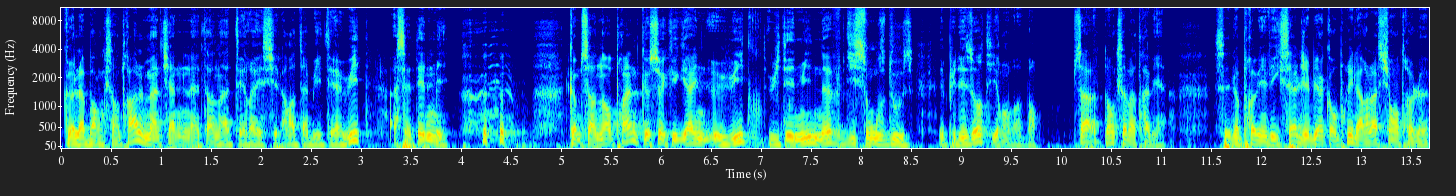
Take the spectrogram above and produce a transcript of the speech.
que la Banque centrale maintienne d'intérêt, si la rentabilité est à 8, à 7,5. Comme ça, on n'emprunte que ceux qui gagnent 8, 8,5, 9, 10, 11, 12. Et puis les autres iront. Bon, ça, donc ça va très bien. C'est le premier Vixel. J'ai bien compris la relation entre le,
